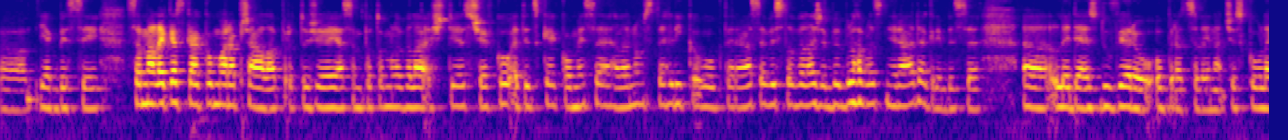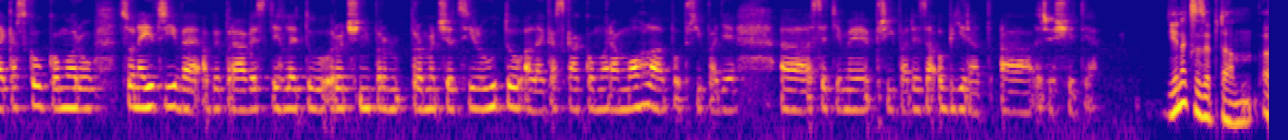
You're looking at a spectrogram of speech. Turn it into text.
uh, jak by si sama lékařská komora přála, protože já jsem potom mluvila ještě s šéfkou etické komise Helenou Stehlíkovou, která se vyslovila, že by byla vlastně ráda, kdyby se Eh, lidé s důvěrou obraceli na Českou lékařskou komoru co nejdříve, aby právě stihli tu roční promlčecí lhůtu a lékařská komora mohla po případě eh, se těmi případy zaobírat a řešit je. Jinak se zeptám, eh,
